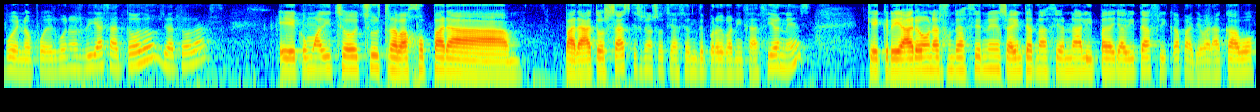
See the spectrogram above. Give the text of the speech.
Bueno, pues buenos días a todos y a todas. Eh, como ha dicho Chus, trabajo para, para ATOSAS, que es una asociación de organizaciones que crearon las fundaciones a Internacional y para Yavita África para llevar a cabo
